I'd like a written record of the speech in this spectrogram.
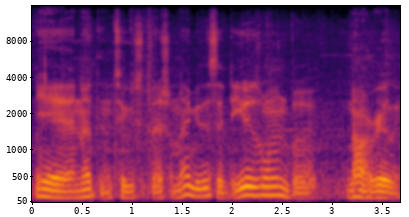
Yeah, nothing too special. Maybe this Adidas one, but not really.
